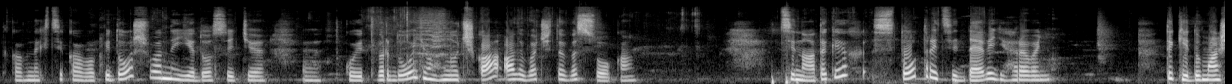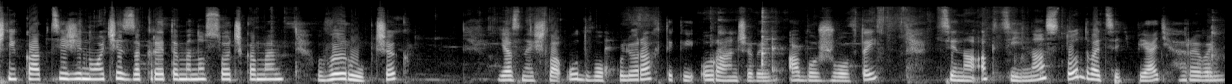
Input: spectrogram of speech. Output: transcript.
Така в них цікава підошва, не є досить е, такою твердою, гнучка, але бачите, висока. Ціна таких 139 гривень. Такі домашні капці жіночі з закритими носочками. Вирубчик. Я знайшла у двох кольорах: такий оранжевий або жовтий. Ціна акційна 125 гривень.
